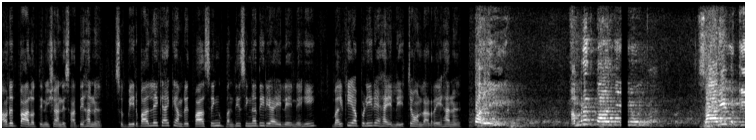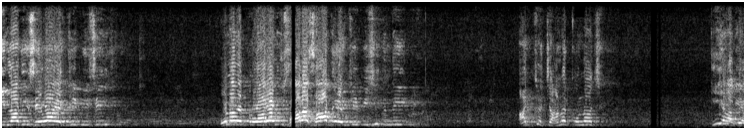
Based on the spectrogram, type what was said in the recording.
ਅੰਮ੍ਰਿਤਪਾਲ ਉੱਤੇ ਨਿਸ਼ਾਨੇ ਸਾਧੇ ਹਨ। ਸੁਖਬੀਰ ਬਾਦਲ ਨੇ ਕਿਹਾ ਕਿ ਅੰਮ੍ਰਿਤਪਾਲ ਸਿੰਘ ਬੰਦੀ ਸਿੰਘਾਂ ਦੀ ਰਿਹਾਈ ਲਈ ਨਹੀਂ, ਬਲਕਿ ਆਪਣੀ ਰਿਹਾਈ ਲਈ ਚੋਣ ਲੜ ਰਹੇ ਹਨ। ਭਾਈ ਅੰਮ੍ਰਿਤਪਾਲ ਜੀ ਨੂੰ ਸਾਰੀ ਵਕੀਲਾਂ ਦੀ ਸੇਵਾ ਐਜੀਪੀਸੀ ਉਹਨਾਂ ਦੇ ਪਰਿਵਾਰਾਂ ਨੂੰ ਸਾਰਾ ਸਾਥ ਐਜੀਪੀਸੀ ਦਿੰਦੀ। ਅੱਜ ਅਚਾਨਕ ਉਹਨਾਂ 'ਚ ਕੀ ਆ ਗਿਆ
